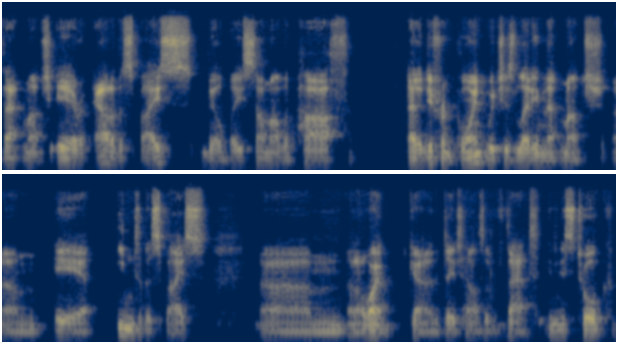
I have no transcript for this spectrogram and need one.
that much air out of the space, there'll be some other path at a different point, which is letting that much um, air into the space. Um, and I won't go into the details of that in this talk,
